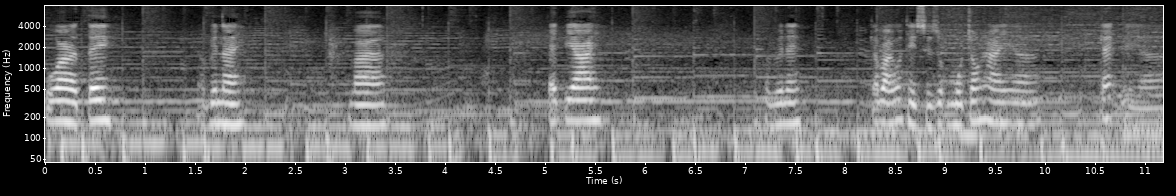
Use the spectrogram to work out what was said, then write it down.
UART ở bên này và API ở bên đây. Các bạn có thể sử dụng một trong hai uh, cách để uh,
